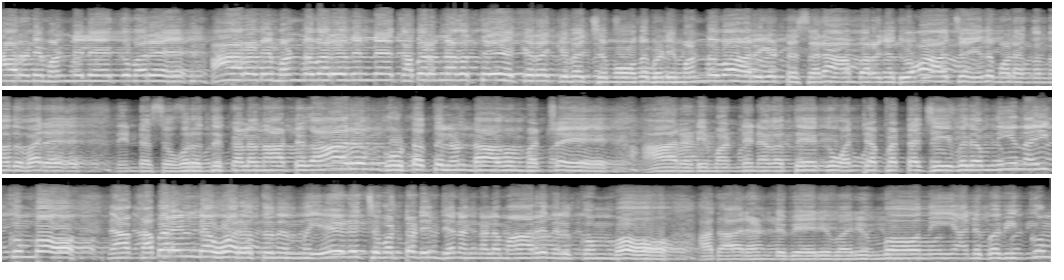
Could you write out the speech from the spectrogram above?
ആരുടെ മണ്ണിലേക്ക് വരെ ആരുടെ മണ്ണ് വരെ നിന്നെ കബറിനകത്തേക്ക് ഇറക്കി വെച്ച് മൂന്ന് പിടി മണ്ണ് വാരിയിട്ട് സലാം പറഞ്ഞു ദുആ ചെയ്ത് മടങ്ങുന്നത് വരെ. നിന്റെ സുഹൃത്തുക്കൾ നാട്ടുകാരും കൂട്ടത്തിലുണ്ടാകും. പക്ഷേ ആരടി മണ്ണിനകത്തേക്ക് ഒറ്റപ്പെട്ട ജീവിതം നീ നയിക്കുമ്പോ ഞാൻ കബറിന്റെ ഓരത്ത് നിന്ന് ഏഴ് ചുവട്ടടി ജനങ്ങൾ മാറി നിൽക്കുമ്പോ അതാ രണ്ടുപേര് വരുമ്പോ നീ അനുഭവിക്കും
